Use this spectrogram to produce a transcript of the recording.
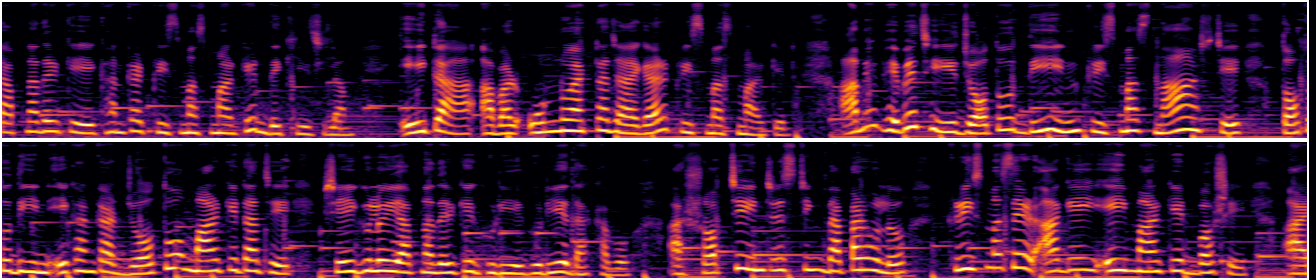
আপনাদেরকে এখানকার ক্রিসমাস মার্কেট দেখিয়েছিলাম। এইটা আবার অন্য একটা জায়গার ক্রিসমাস মার্কেট। আমি ভেবেছি যত দিন ক্রিসমাস না আসছে, ততদিন এখানকার যত মার্কেট আছে, সেইগুলোই আপনাদেরকে ঘুরিয়ে ঘুরিয়ে দেখাবো। আর সবচেয়ে ইন্টারেস্টিং ব্যাপার হলো, ক্রিসমাসের আগেই এই মার্কেট বসে, আর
